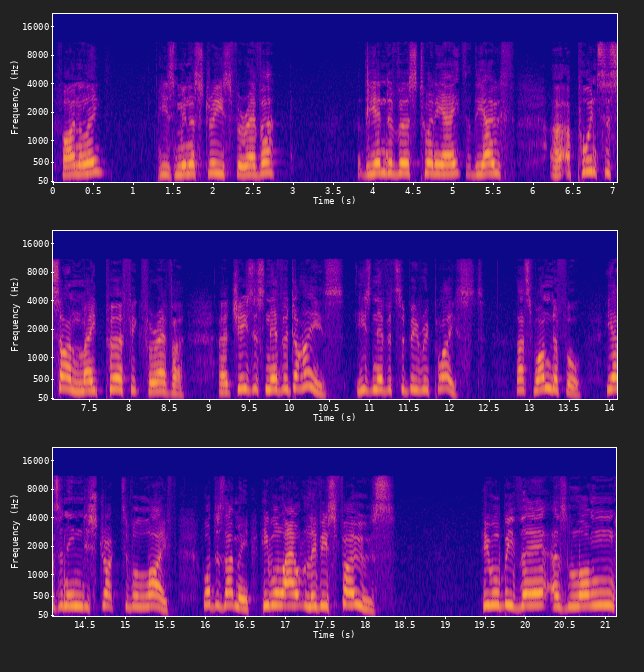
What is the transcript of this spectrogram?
Finally, his ministry is forever. At the end of verse 28, the oath uh, appoints a son made perfect forever. Uh, Jesus never dies, he's never to be replaced. That's wonderful. He has an indestructible life. What does that mean? He will outlive his foes. He will be there as long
